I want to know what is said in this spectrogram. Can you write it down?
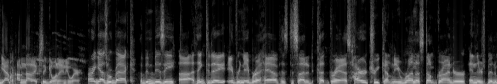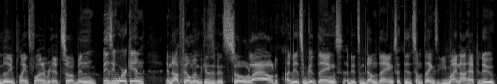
Yeah, I'm not actually going anywhere. All right, guys, we're back. I've been busy. Uh, I think today every neighbor I have has decided to cut grass, hire a tree company, run a stump grinder, and there's been a million planes flying overhead. So I've been busy working and not filming because it's been so loud. I did some good things. I did some dumb things. I did some things that you might not have to do.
